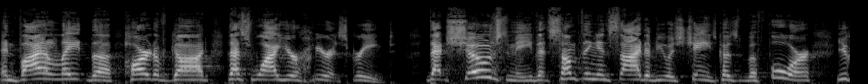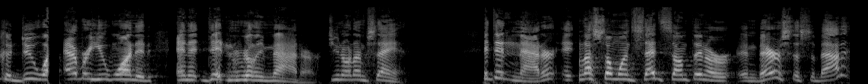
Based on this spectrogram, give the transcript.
and violate the heart of God, that's why your spirit's grieved. That shows me that something inside of you has changed because before you could do whatever you wanted and it didn't really matter. Do you know what I'm saying? It didn't matter unless someone said something or embarrassed us about it.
